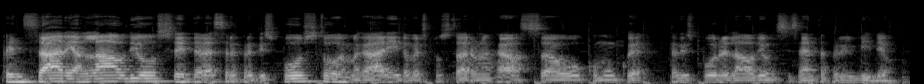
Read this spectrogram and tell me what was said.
Pensare all'audio se deve essere predisposto e magari dover spostare una cassa o comunque predisporre l'audio che si senta per il video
